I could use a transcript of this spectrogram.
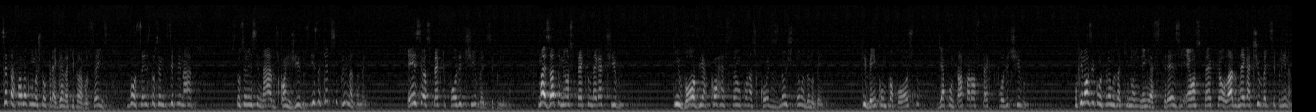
De certa forma, como eu estou pregando aqui para vocês, vocês estão sendo disciplinados, estão sendo ensinados, corrigidos. Isso aqui é disciplina também. Esse é o aspecto positivo da disciplina. Mas há também um aspecto negativo, que envolve a correção quando as coisas não estão andando bem, que vem com o propósito de apontar para o aspecto positivo. O que nós encontramos aqui no Neemias 13 é o aspecto, é o lado negativo da disciplina.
